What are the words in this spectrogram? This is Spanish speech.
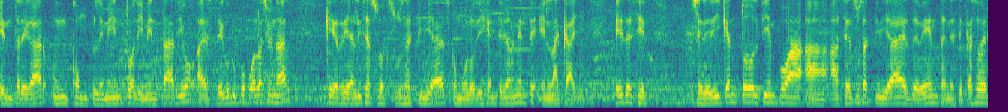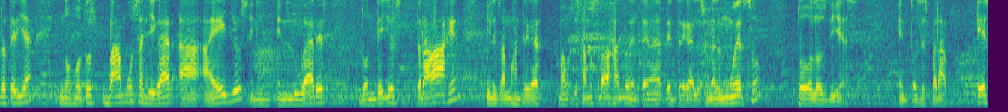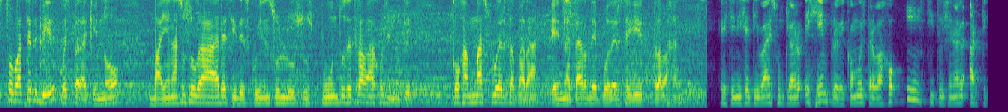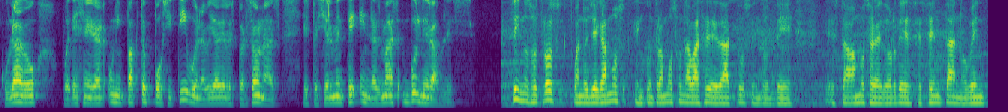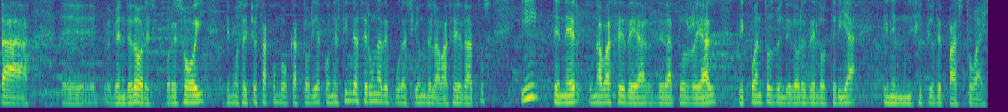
entregar un complemento alimentario a este grupo poblacional que realiza sus, actividades, como lo dije anteriormente, en la calle. Es decir, se dedican todo el tiempo a, hacer sus actividades de venta, en este caso de lotería, nosotros vamos a llegar a, ellos en, lugares donde ellos trabajen y les vamos a entregar, estamos trabajando en el tema de entregarles un almuerzo todos los días. Entonces, para esto va a servir pues para que no vayan a sus hogares y descuiden sus, sus puntos de trabajo, sino que cojan más fuerza para en la tarde poder seguir trabajando. Esta iniciativa es un claro ejemplo de cómo el trabajo institucional articulado puede generar un impacto positivo en la vida de las personas, especialmente en las más vulnerables. Sí, nosotros cuando llegamos encontramos una base de datos en donde estábamos alrededor de 60, 90 eh, vendedores. Por eso hoy hemos hecho esta convocatoria con el fin de hacer una depuración de la base de datos y tener una base de, datos real de cuántos vendedores de lotería en el municipio de Pasto hay.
